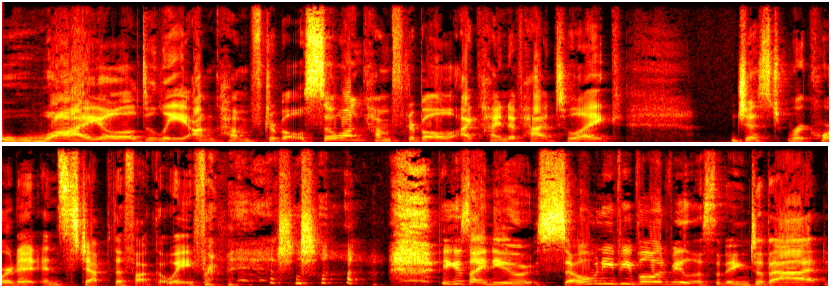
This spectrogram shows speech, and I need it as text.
wildly uncomfortable. So uncomfortable, I kind of had to like just record it and step the fuck away from it. because I knew so many people would be listening to that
